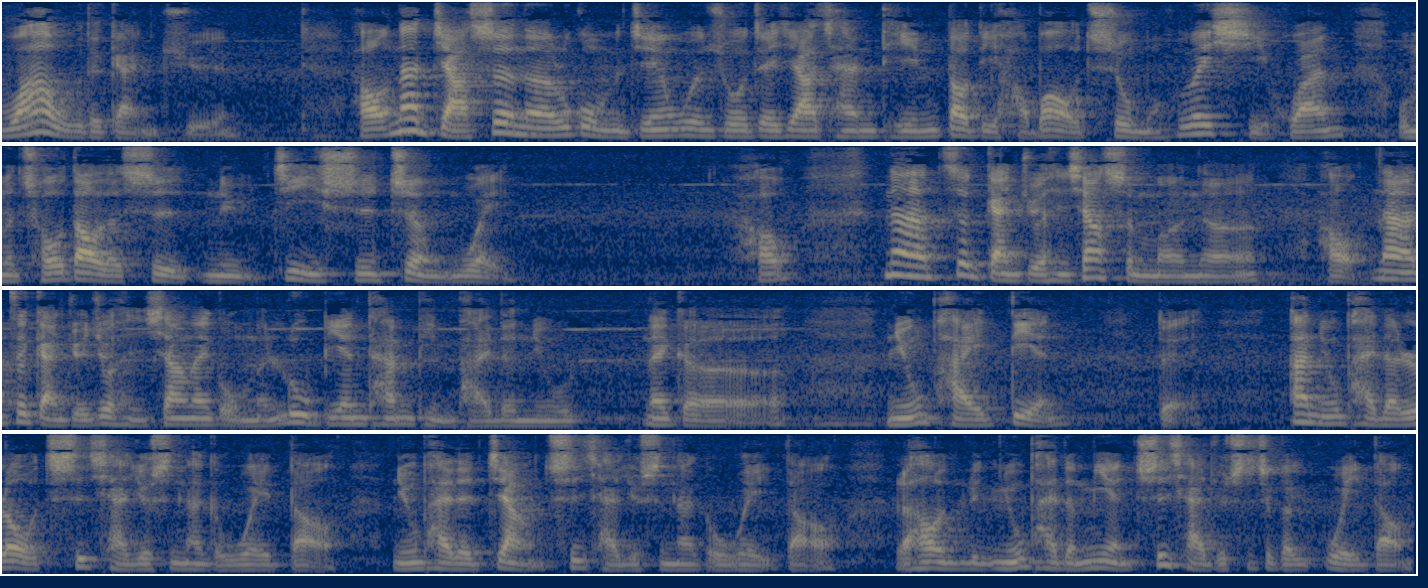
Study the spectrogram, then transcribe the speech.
哇哦的感觉。好，那假设呢，如果我们今天问说这家餐厅到底好不好吃，我们会不会喜欢？我们抽到的是女技师正位。好，那这感觉很像什么呢？好，那这感觉就很像那个我们路边摊品牌的牛那个牛排店，对，按牛排的肉吃起来就是那个味道，牛排的酱吃起来就是那个味道，然后牛排的面吃起来就是这个味道。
